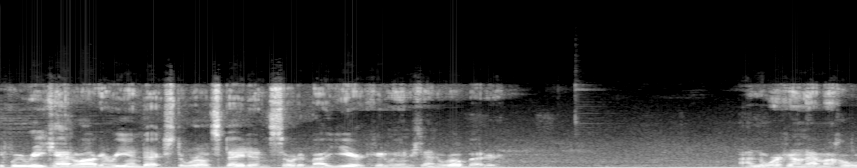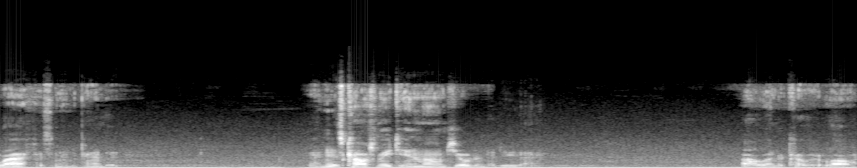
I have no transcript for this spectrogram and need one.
if we recatalog and reindex the world's data and sort it by year, could we understand the world better? I've been working on that my whole life as an independent. And it's cost me 10 of my own children to do that. All under color of law.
